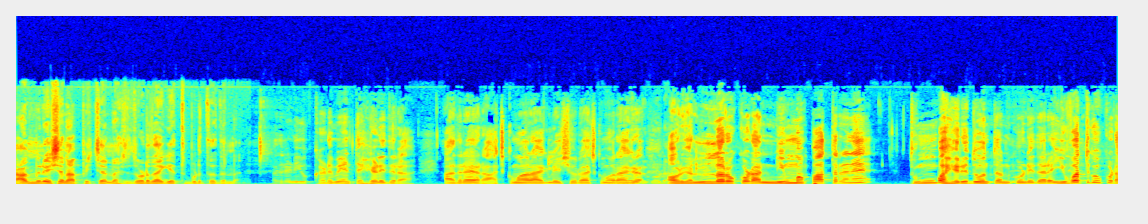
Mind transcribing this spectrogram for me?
ಕಾಂಬಿನೇಷನ್ ಆ ಪಿಕ್ಚರ್ನ ಅಷ್ಟು ದೊಡ್ಡದಾಗಿ ಎತ್ಬಿಡ್ತದನ್ನು ಆದರೆ ನೀವು ಕಡಿಮೆ ಅಂತ ಹೇಳಿದ್ದೀರಾ? ಆದರೆ ರಾಜ್ಕುಮಾರ್ ಆಗಲಿ, ಶಿವರಾಜ್ಕುಮಾರ್ ಆಗಲಿ, ಅವ್ರಿಗೆಲ್ಲರೂ ಕೂಡ ನಿಮ್ಮ ಪಾತ್ರನೇ ತುಂಬ ಹಿರಿದು ಅಂತ ಅಂದ್ಕೊಂಡಿದ್ದಾರೆ ಇವತ್ತಿಗೂ ಕೂಡ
